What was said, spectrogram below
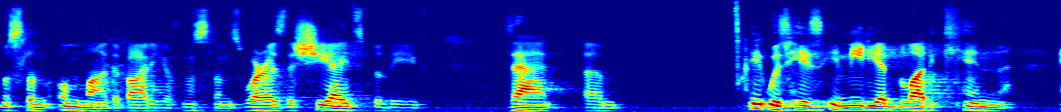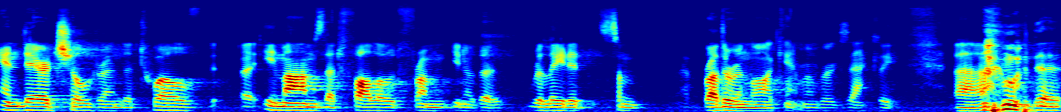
Muslim Ummah, the body of Muslims, whereas the Shiites believe that um, it was his immediate blood kin and their children, the 12 uh, imams that followed from you know, the related, some brother-in-law, I can't remember exactly uh, the,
